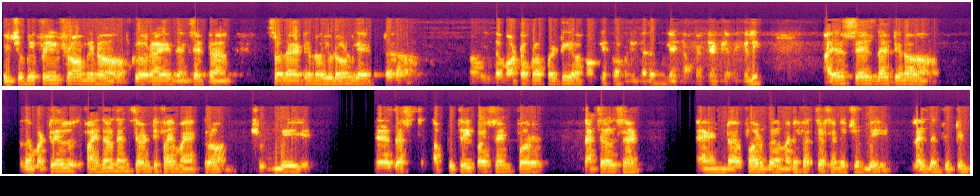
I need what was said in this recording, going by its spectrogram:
it should be free from you know chloride etc so that you know you don't get uh, uh, the mortar property or concrete property doesn't get affected chemically IS says that you know the material finer than 75 micron should be uh, just up to 3% for natural sand and uh, for the manufactured sand it should be less than 15%.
